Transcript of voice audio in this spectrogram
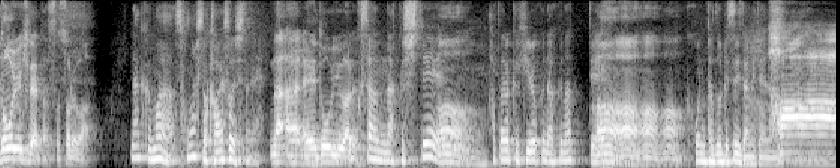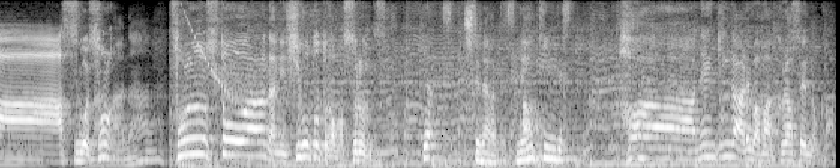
どういう人やったんですか？それは。なんかまあその人はかわいそうでしたね。なあえーどういうあれ奥さん亡くしてん働く気力なくなってここにたどり着いたみたいな。はあすごい。そのその人は何？仕事とかもするんですか？いやしてなかったです。年金です。はあ。年金があればまあ暮らせんのか。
